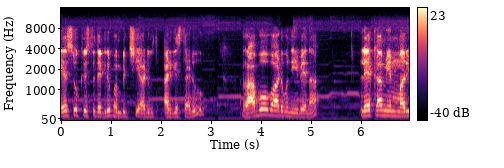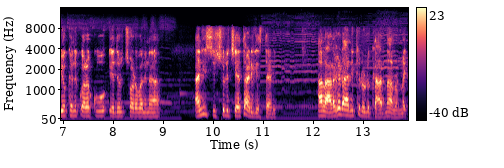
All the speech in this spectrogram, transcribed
యేసుక్రీస్తు దగ్గరికి పంపించి అడుగు అడిగిస్తాడు రాబోవాడువు నీవేనా? లేక మేము మరి ఒకని కొరకు ఎదురు చూడవలనా? అని శిష్యుల చేత అడిగిస్తాడు. అలా అడగడానికి రెండు కారణాలు ఉన్నాయి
